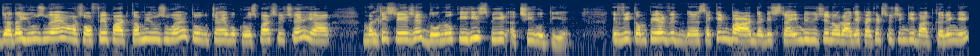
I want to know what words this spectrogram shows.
ज़्यादा यूज़ हुआ है और सॉफ्टवेयर पार्ट कम यूज़ हुआ है तो चाहे वो क्रॉस पार्ट स्विच है या मल्टी स्टेज है, दोनों की ही स्पीड अच्छी होती है. If we compare with second part that is time division और आगे पैकेट स्विचिंग की बात करेंगे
